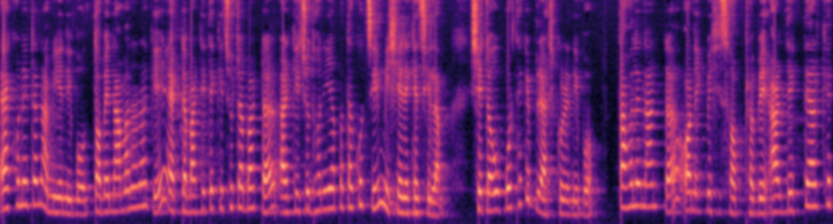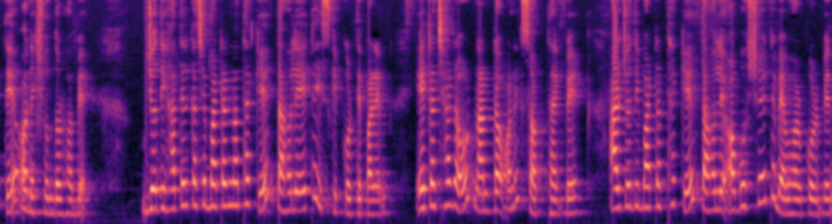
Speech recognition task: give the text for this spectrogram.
এখন এটা নামিয়ে নিব। তবে নামানোর আগে একটা বাটিতে কিছুটা বাটার আর কিছু ধনিয়া পাতা কুচি মিশিয়ে রেখেছিলাম। সেটা উপর থেকে ব্রাশ করে নিব। তাহলে নানটা অনেক বেশি সফট হবে আর দেখতে আর খেতে অনেক সুন্দর হবে। যদি হাতের কাছে বাটার না থাকে, তাহলে এটা স্কিপ করতে পারেন। এটা ছাড়াও নানটা অনেক সফট থাকবে। আর যদি বাটার থাকে, তাহলে অবশ্যই এটা ব্যবহার করবেন।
